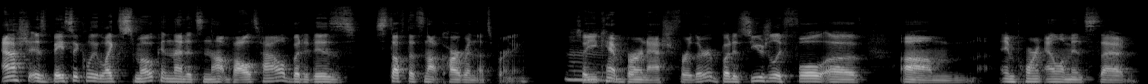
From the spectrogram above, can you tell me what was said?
ash is basically like smoke in that it's not volatile, but it is stuff that's not carbon that's burning. So you Mm. can't burn ash further, but it's usually full of um, important elements that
